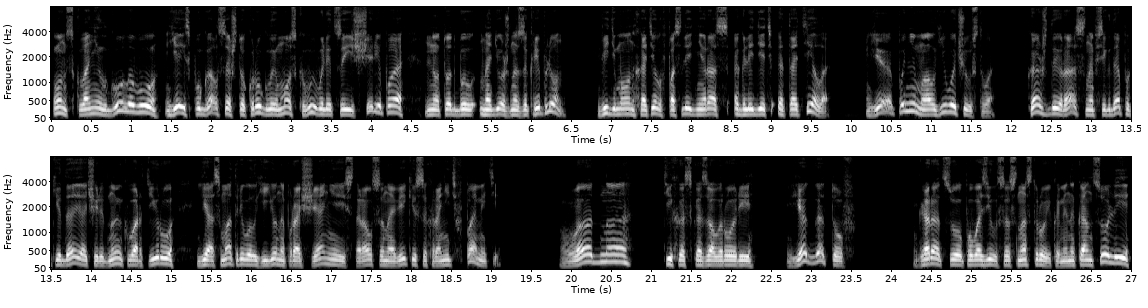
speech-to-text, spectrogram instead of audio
Он склонил голову, я испугался, что круглый мозг вывалится из черепа, но тот был надежно закреплен. Видимо, он хотел в последний раз оглядеть это тело. Я понимал его чувства. Каждый раз, навсегда покидая очередную квартиру, я осматривал ее на прощание и старался навеки сохранить в памяти. «Ладно», — тихо сказал Рори, — «я готов». Горацио повозился с настройками на консоли,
